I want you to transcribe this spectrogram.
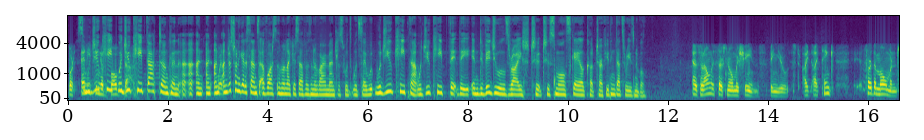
But so would you keep would that, you keep that, Duncan? And, and, and well, I'm just trying to get a sense of what someone like yourself as an environmentalist would, would say. Would, would you keep that? Would you keep the, the individual's right to, to small scale cut turf? You think that's reasonable? As long as there's no machines being used, I, I think for the moment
